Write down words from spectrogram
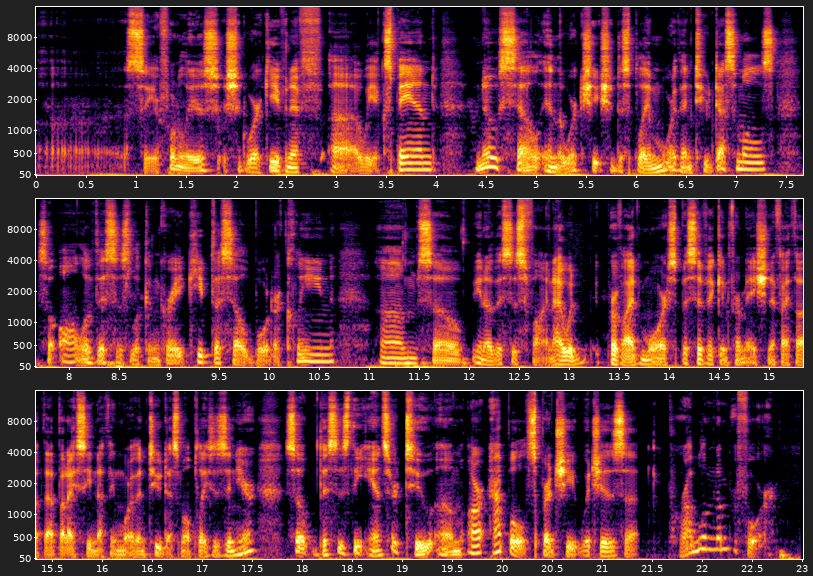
so your formulas should work even if uh, we expand no cell in the worksheet should display more than two decimals. So all of this is looking great. Keep the cell border clean. Um, so, you know, this is fine. I would provide more specific information if I thought that, but I see nothing more than two decimal places in here. So this is the answer to um, our Apple spreadsheet, which is uh, problem number four.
